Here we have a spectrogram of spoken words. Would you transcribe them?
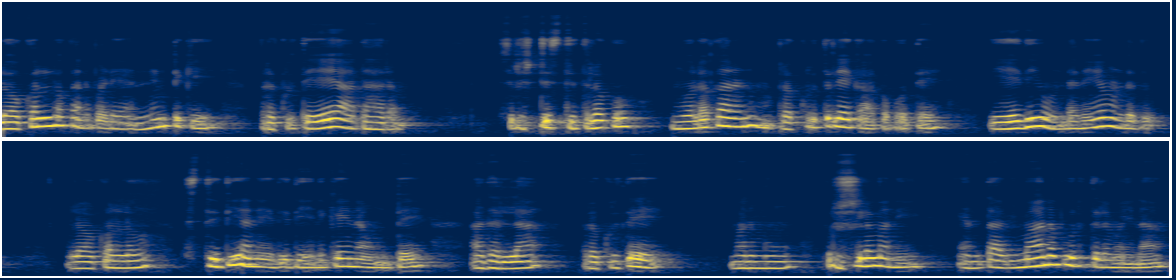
లోకంలో కనపడే అన్నింటికీ ప్రకృతే ఆధారం. సృష్టి స్థితులకు మూల కారణం ప్రకృతిలే కాకపోతే ఏదీ ఉండనే ఉండదు. లోకంలో స్థితి అనేది దేనికైనా ఉంటే అదల్లా ప్రకృతే. మనము పురుషులమని ఎంత అభిమానపూరితులమైన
